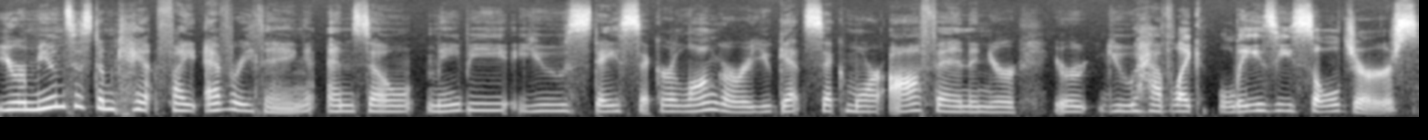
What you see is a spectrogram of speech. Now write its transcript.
your immune system can't fight everything and so maybe you stay sicker longer or you get sick more often and you're you're you have like lazy soldiers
